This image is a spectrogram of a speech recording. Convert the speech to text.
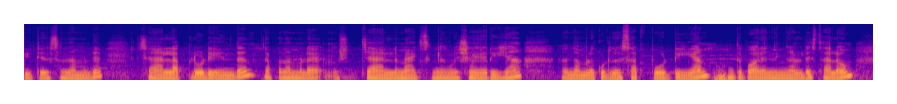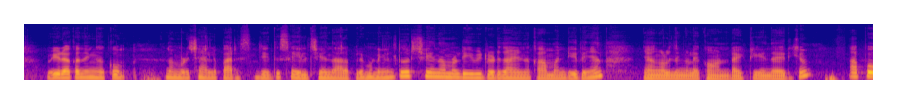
ഡീറ്റെയിൽസ് നമ്മുടെ ചാനൽ അപ്ലോഡ് ചെയ്യുന്നത് അപ്പോൾ നമ്മുടെ ചാനൽ മാക്സിമം നിങ്ങൾ ഷെയർ ചെയ്യുക നമ്മളെ കൂടുതൽ സപ്പോർട്ട് ചെയ്യാം ഇതുപോലെ നിങ്ങളുടെ സ്ഥലവും വീടൊക്കെ നിങ്ങൾക്കും നമ്മുടെ ചാനൽ പരസ്യം ചെയ്ത് സെയിൽ ചെയ്യാൻ താല്പര്യമുണ്ടെങ്കിൽ തീർച്ചയായും നമ്മളുടെ ഈ വീഡിയോയുടെ താഴെ കമന്റ് ചെയ്ത് കഴിഞ്ഞാൽ ഞങ്ങൾ നിങ്ങളെ കോൺടാക്റ്റ് ചെയ്യുന്നതായിരിക്കും. അപ്പോൾ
